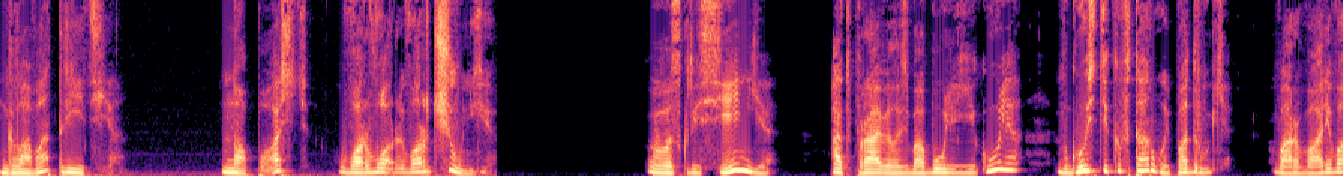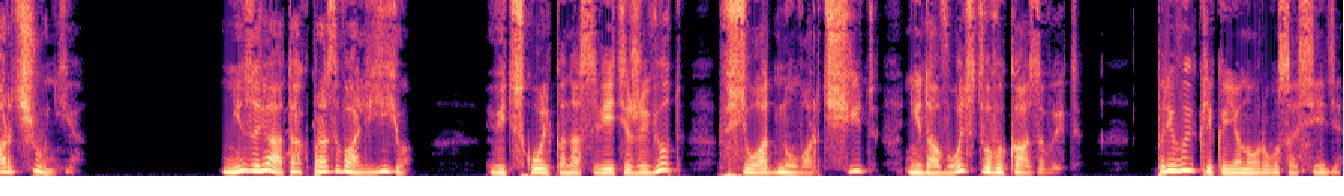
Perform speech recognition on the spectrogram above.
Глава третья. Напасть Варвары Ворчуньи. В воскресенье отправилась бабуля Ягуля в гости ко второй подруге, Варваре Ворчунье. Не зря так прозвали ее, ведь сколько на свете живет, все одно ворчит, недовольство выказывает. Привыкли к ее норову соседи.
